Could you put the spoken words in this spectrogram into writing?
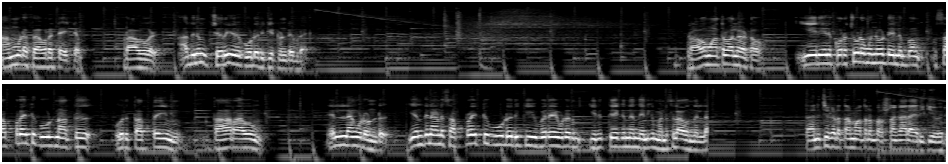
നമ്മുടെ ഫേവററ്റ് ഐറ്റം പ്രാവുകൾ. അതിനും ചെറിയൊരു കൂട് ഒരുക്കിയിട്ടുണ്ട് ഇവിടെ. പ്രാവ് മാത്രമല്ല കേട്ടോ ഈ ഏരിയയിൽ കുറച്ചുകൂടെ മുന്നോട്ട് ചെല്ലുമ്പം സെപ്പറേറ്റ് കൂടിനകത്ത് ഒരു തത്തയും താറാവും എല്ലാം കൂടെ ഉണ്ട്. എന്തിനാണ് സെപ്പറേറ്റ് കൂടൊരുക്കി ഇവരെ ഇവിടെ ഇരുത്തിയേക്കുന്നതെന്ന് എനിക്ക് മനസ്സിലാവുന്നില്ല. തനിച്ച് കിടത്താൻ മാത്രം പ്രശ്നക്കാരായിരിക്കും ഇവർ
